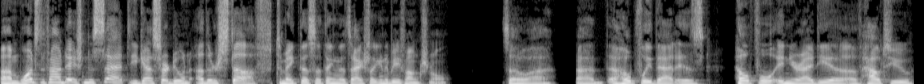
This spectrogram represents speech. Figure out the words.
um, once the foundation is set, you got to start doing other stuff to make this a thing that's actually going to be functional. So, uh, uh, hopefully, that is helpful in your idea of how to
